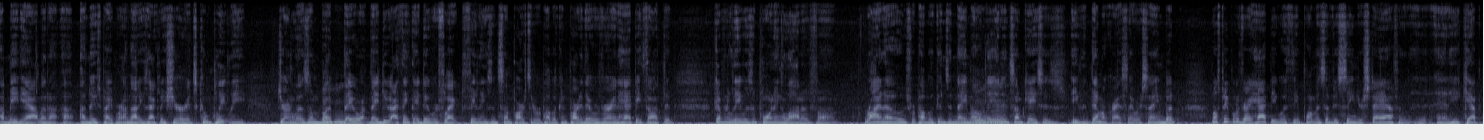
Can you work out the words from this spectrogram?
a media outlet, a, a, newspaper. I'm not exactly sure. It's completely journalism, but mm -hmm. they were they do. I think they do reflect feelings in some parts of the Republican Party. They were very unhappy. Thought that Governor Lee was appointing a lot of RINOs, Republicans in name only, mm -hmm. and in mm-hmm. some cases even Democrats. They were saying, but most people are very happy with the appointments of his senior staff, and, and he kept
